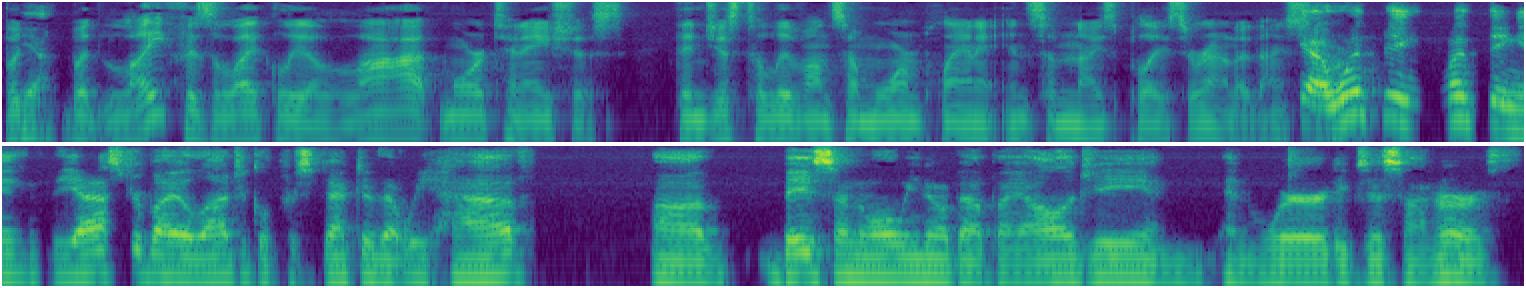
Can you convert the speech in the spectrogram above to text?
But yeah. but life is likely a lot more tenacious than just to live on some warm planet in some nice place around a nice. Yeah, star. one thing one thing in the astrobiological perspective that we have, uh, based on all we know about biology and and where it exists on Earth,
